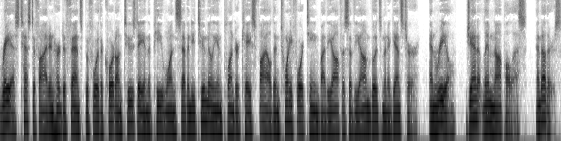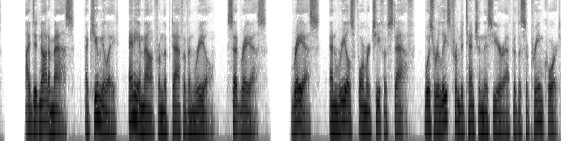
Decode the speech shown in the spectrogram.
Reyes testified in her defense before the court on Tuesday in the P172 million plunder case filed in 2014 by the Office of the Ombudsman against her, Enrile, Janet Lim Napoles, and others. I did not amass, accumulate, any amount from the PDAF of Enrile, said Reyes. Reyes, Enrile's former chief of staff, was released from detention this year after the Supreme Court,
